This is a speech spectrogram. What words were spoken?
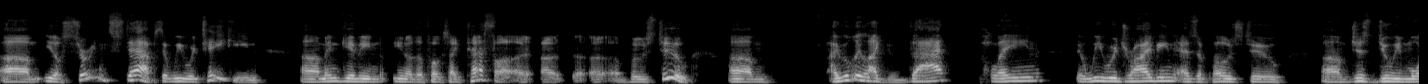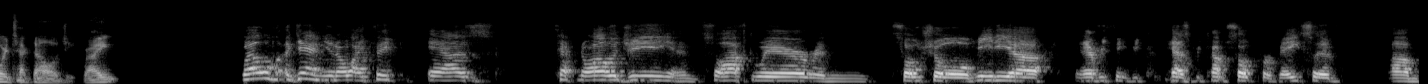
um, you know, certain steps that we were taking um, and giving, you know, the folks like Tesla a, a, a boost too. Um, I really liked that plane that we were driving as opposed to um, just doing more technology, right? Well, again, you know, I think as technology and software and social media and everything be- has become so pervasive. Um,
